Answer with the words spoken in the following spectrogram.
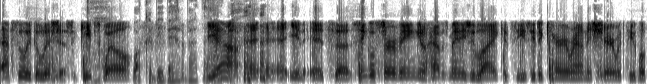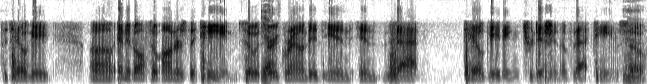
absolutely delicious. It keeps well. What could be bad about that? Yeah, a- a- it- it's a single serving. You know, have as many as you like. It's easy to carry around and share with people at the tailgate, uh, and it also honors the team. So it's Yeah. very grounded in in that tailgating tradition of that team. So.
